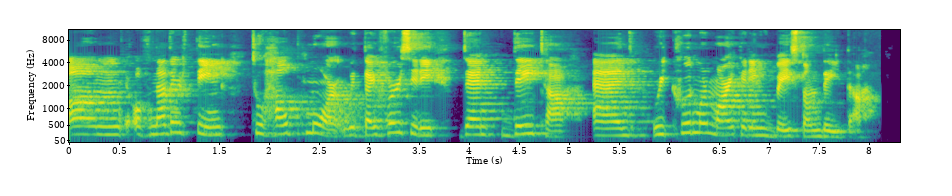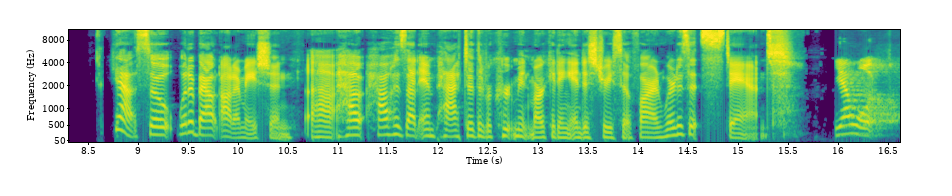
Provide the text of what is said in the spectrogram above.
um, of another thing to help more with diversity than data and recruitment marketing based on data yeah. So, what about automation? Uh, how how has that impacted the recruitment marketing industry so far, and where does it stand? Yeah, well,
